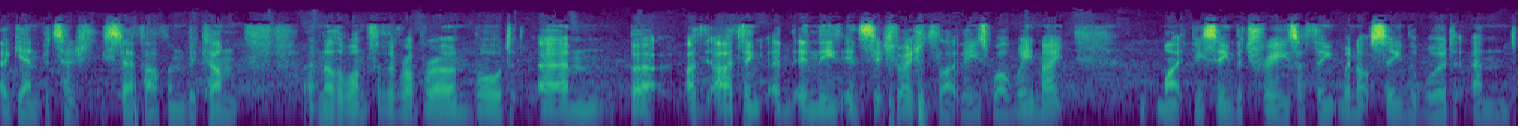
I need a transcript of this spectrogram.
again potentially step up and become another one for the Rob Rowan board. Um, but I, I, think in these in situations like these, while we might might be seeing the trees, I think we're not seeing the wood, and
